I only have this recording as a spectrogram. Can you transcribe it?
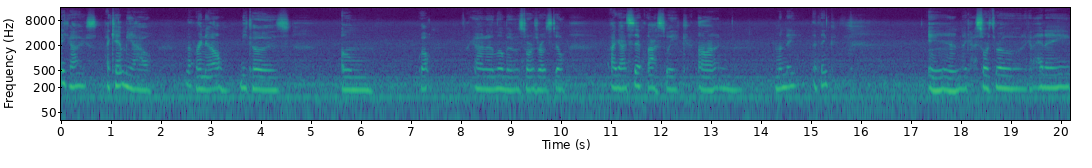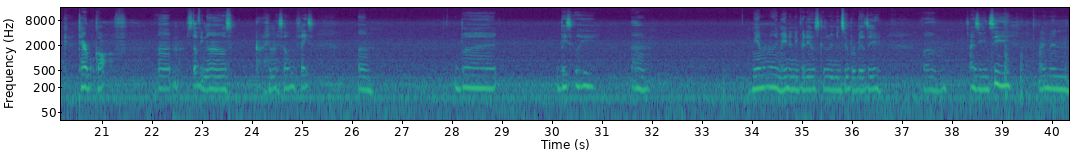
Hey guys, I can't meow. Not right now because, um, well, I got a little bit of a sore throat still. I got sick last week on Monday, I think. And I got a sore throat, I got a headache, terrible cough, um, stuffy nose. I hit myself in the face. Um, but basically, um, we haven't really made any videos because we've been super busy. Um, as you can see, I'm in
